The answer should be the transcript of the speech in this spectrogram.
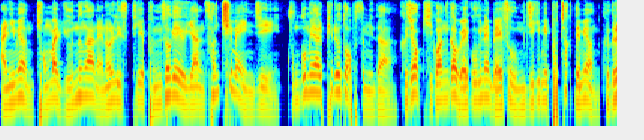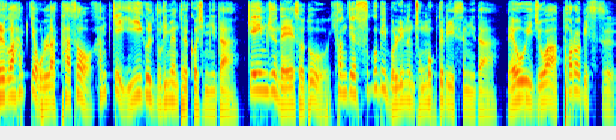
아니면 정말 유능한 애널리스트의 분석에 의한 선취매인지 궁금해할 필요도 없습니다. 그저 기관과 외국인의 매수 움직임이 포착되면 그들과 함께 올라타서 함께 이익을 누리면 될 것입니다. 게임주 내에서도 현재 수급이 몰리는 종목들이 있습니다. 네오위즈와 펄어비스,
